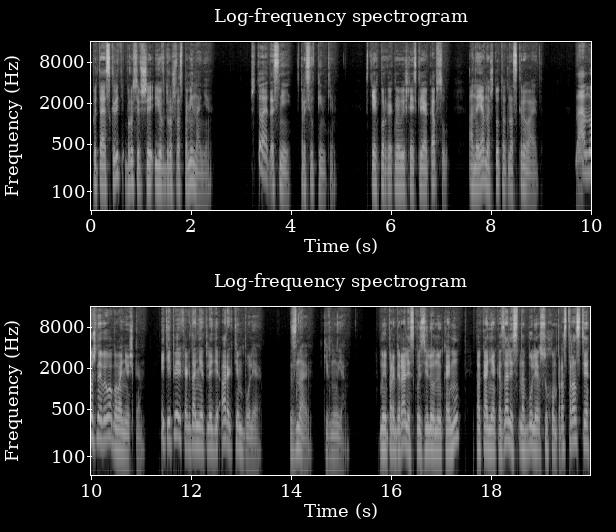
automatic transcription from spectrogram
пытаясь скрыть бросившие ее в дрожь воспоминания. «Что это с ней?» – спросил Пинки. «С тех пор, как мы вышли из криокапсул, она явно что-то от нас скрывает». «Нам нужны вы оба, Вонючка. И теперь, когда нет леди Арек, тем более». «Знаю», – кивнул я. Мы пробирались сквозь зеленую кайму, пока не оказались на более сухом пространстве,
